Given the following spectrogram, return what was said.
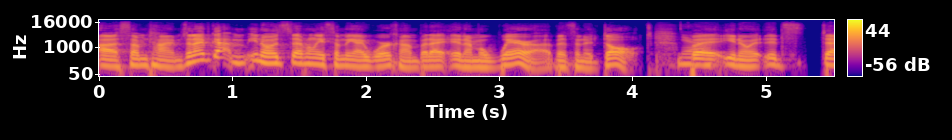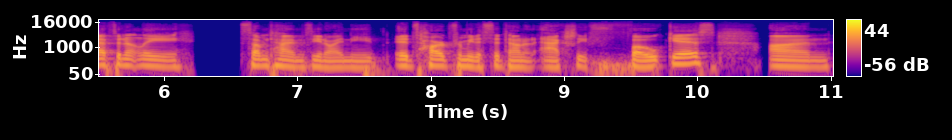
uh, sometimes, and I've got you know, it's definitely something I work on, but I and I'm aware of as an adult. Yeah. But you know, it, it's definitely sometimes you know I need. It's hard for me to sit down and actually focus on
